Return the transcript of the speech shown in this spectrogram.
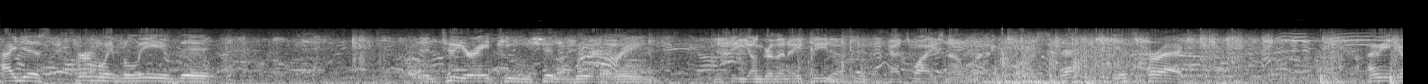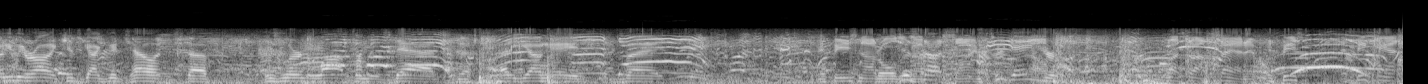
I just firmly believe that until you're 18, you shouldn't be in the ring. Is he younger than 18? Yes. That's why he's not working for us. That is correct. I mean, don't get me wrong, the kid's got good talent and stuff. He's learned a lot from his dad at a young age, but If he's not old enough not to sign for himself. dangerous. That's what I'm saying. If, if he's if he can't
